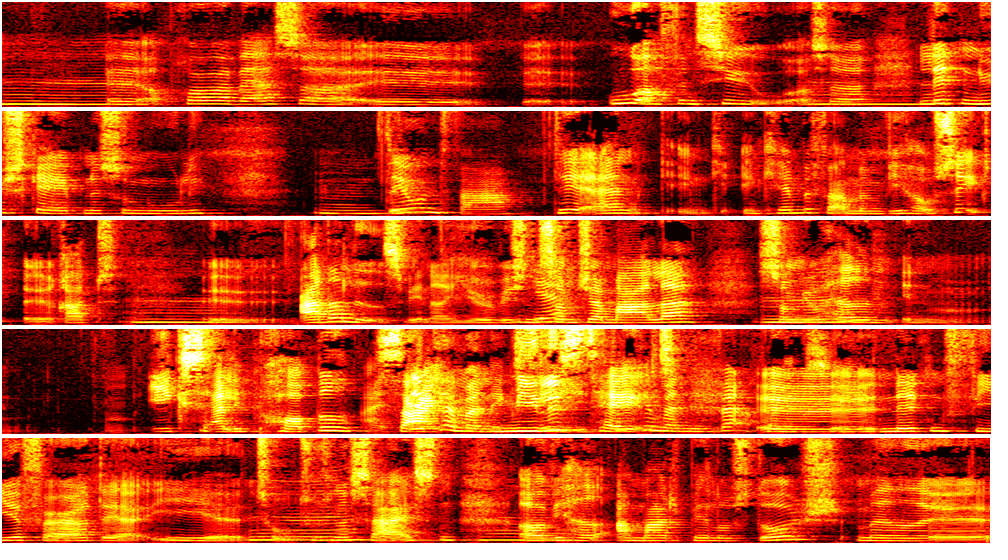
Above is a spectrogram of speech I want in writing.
Mm. øh, og prøver at være så øh, øh, uoffensiv og så mm. lidt nyskabende som muligt. Mm. Det er jo en fare. Det er en, en, en kæmpe far, men vi har jo set øh, ret Mm. øh, anderledes vinder i Eurovision, Ja. som Jamala, som Mm. jo havde en, en ikke særlig poppet Ej, sang, det kan man ikke mildest sige. Det kan man i hvert fald ikke Øh, sige. 1944 der i øh, 2016, mm. og vi havde Amar Belos Doge med øh,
